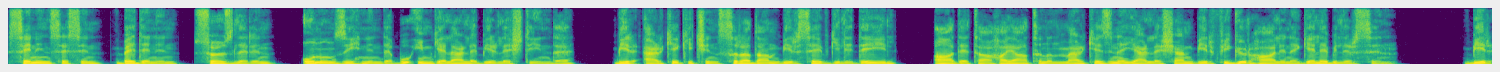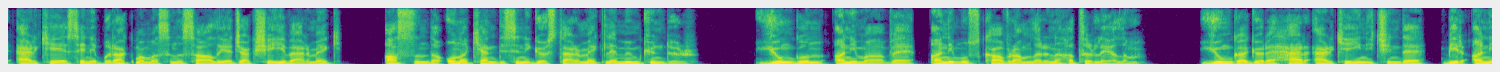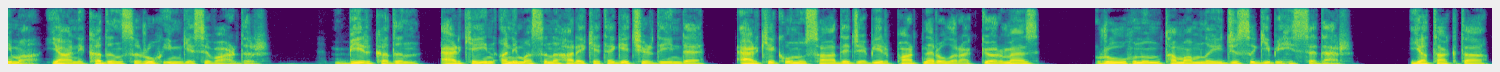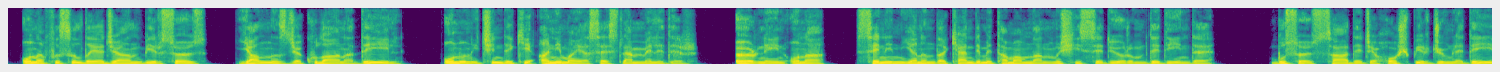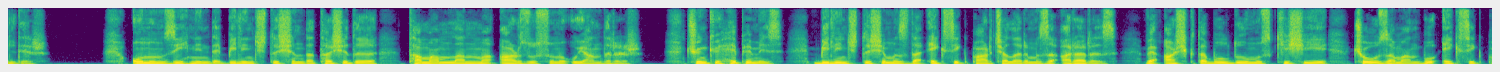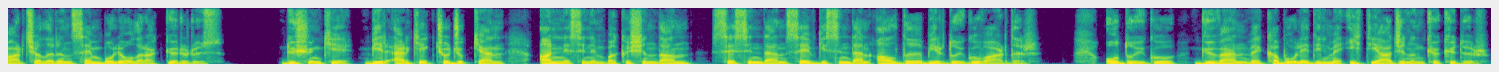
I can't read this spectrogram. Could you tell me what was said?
Senin sesin, bedenin, sözlerin, onun zihninde bu imgelerle birleştiğinde, bir erkek için sıradan bir sevgili değil, adeta hayatının merkezine yerleşen bir figür haline gelebilirsin. Bir erkeğe seni bırakmamasını sağlayacak şeyi vermek, aslında ona kendisini göstermekle mümkündür. Jung'un anima ve animus kavramlarını hatırlayalım. Jung'a göre her erkeğin içinde bir anima yani kadınsı ruh imgesi vardır. Bir kadın erkeğin animasını harekete geçirdiğinde erkek onu sadece bir partner olarak görmez, ruhunun tamamlayıcısı gibi hisseder. Yatakta ona fısıldayacağın bir söz yalnızca kulağına değil, onun içindeki animaya seslenmelidir. Örneğin ona, senin yanında kendimi tamamlanmış hissediyorum dediğinde, bu söz sadece hoş bir cümle değildir. Onun zihninde bilinç dışında taşıdığı tamamlanma arzusunu uyandırır. Çünkü hepimiz bilinç dışımızda eksik parçalarımızı ararız ve aşkta bulduğumuz kişiyi çoğu zaman bu eksik parçaların sembolü olarak görürüz. Düşün ki bir erkek çocukken annesinin bakışından, sesinden, sevgisinden aldığı bir duygu vardır. O duygu, güven ve kabul edilme ihtiyacının köküdür.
